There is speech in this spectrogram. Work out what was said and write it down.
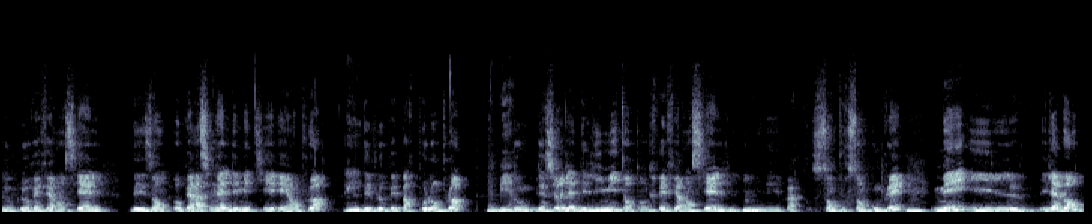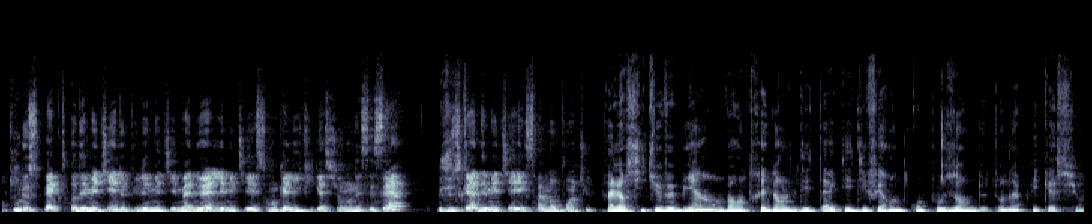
donc le référentiel des opérationnels des métiers et emplois, développé par Pôle emploi. Bien. Donc, bien sûr, il a des limites en tant que référentiel, il mm. n'est pas 100% complet, mm. mais il, il, aborde tout le spectre des métiers, depuis les métiers manuels, les métiers sans qualification nécessaire, jusqu'à des métiers extrêmement pointus. Alors, si tu veux bien, on va entrer dans le détail des différentes composantes de ton application.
